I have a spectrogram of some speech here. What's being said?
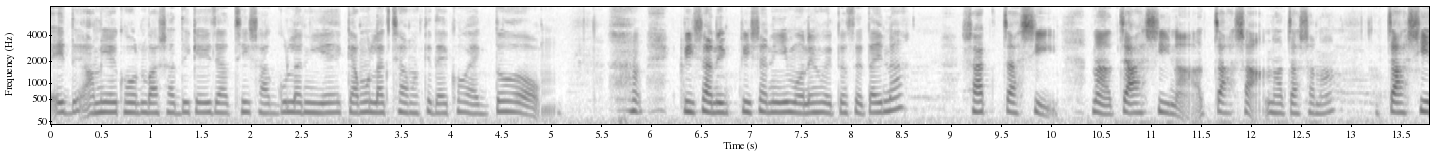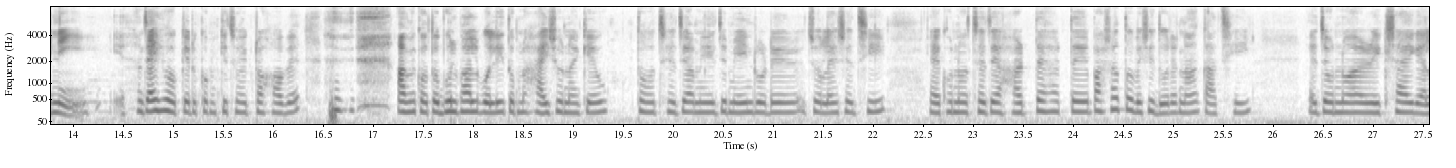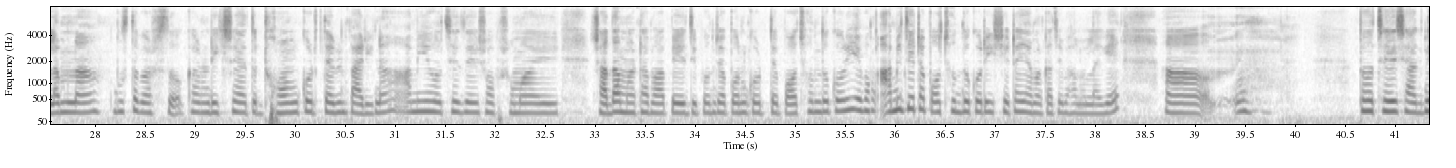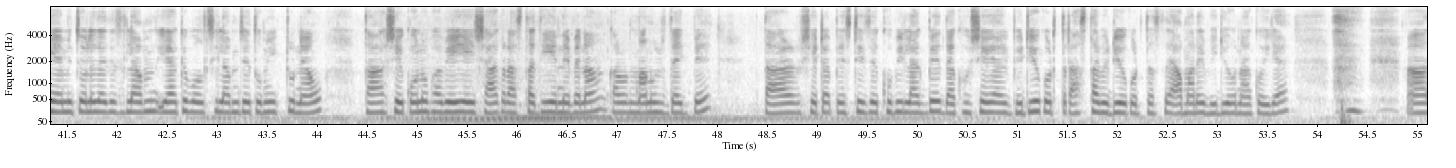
এই আমি এখন বাসার দিকেই যাচ্ছি, শাকগুলা নিয়ে। কেমন লাগছে আমাকে দেখো? একদম কৃষানি কৃষানি মনে হইতেছে, তাই না? শাক চাষি। না চাষি না, চাষা। না চাষা না, চাষিনী। যাই হোক, এরকম কিছু একটা হবে। আমি কত ভুলভাল বলি, তোমরা হাইসো না কেউ। তো হচ্ছে যে আমি এই যে মেইন রোডে চলে এসেছি। এখন হচ্ছে যে হাঁটতে হাঁটতে বাসা তো বেশি দূরে না, কাছেই। এই জন্য আর রিক্সায় গেলাম না, বুঝতে পারছ? কারণ রিক্সায় এত ঢং করতে আমি পারি না। আমি হচ্ছে যে সব সময় সাদা মাঠা মাপে জীবনযাপন করতে পছন্দ করি এবং আমি যেটা পছন্দ করি সেটাই আমার কাছে ভালো লাগে। তো হচ্ছে এই শাক নিয়ে আমি চলে যাইতেছিলাম। ইয়াকে বলছিলাম যে, তুমি একটু নাও। তা সে কোনোভাবেই এই শাক রাস্তা দিয়ে নেবে না, কারণ মানুষ দেখবে। তার সেটা পেস্টিজে খুবই লাগবে। দেখো, সে ভিডিও করতে, রাস্তা ভিডিও করতেছে, আমার এই ভিডিও না কইরা।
